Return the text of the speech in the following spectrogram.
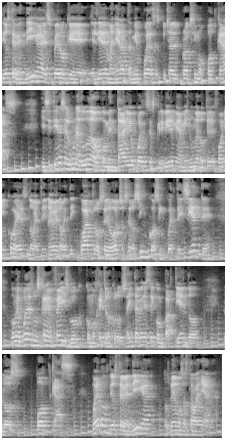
Dios te bendiga, espero que el día de mañana también puedas escuchar el próximo podcast. Y si tienes alguna duda o comentario, puedes escribirme a mi número telefónico, es 99 94 57 o me puedes buscar en Facebook como Getro Cruz. Ahí también estoy compartiendo los podcasts. Bueno, Dios te bendiga, nos vemos hasta mañana.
